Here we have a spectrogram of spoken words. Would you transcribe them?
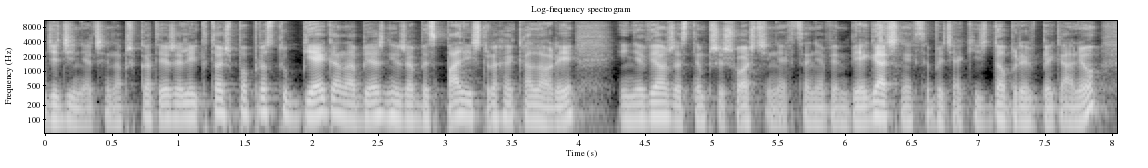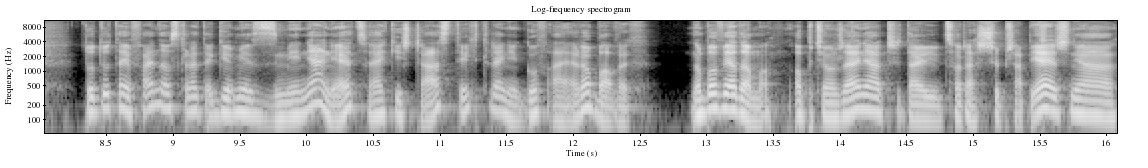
dziedzinie, czyli na przykład jeżeli ktoś po prostu biega na bieżni, żeby spalić trochę kalorii i nie wiąże z tym przyszłości, nie chce, nie wiem, biegać, nie chce być jakiś dobry w bieganiu, to tutaj fajną strategią jest zmienianie co jakiś czas tych treningów aerobowych. No bo wiadomo, obciążenia, czytaj coraz szybsza bieżnia,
